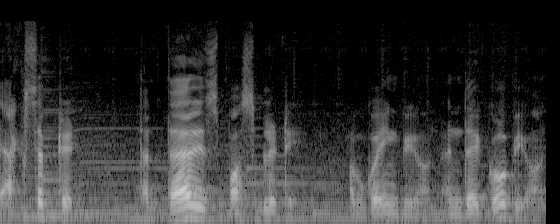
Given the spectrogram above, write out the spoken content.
accept it, that there is possibility. Of going beyond, and they go beyond.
